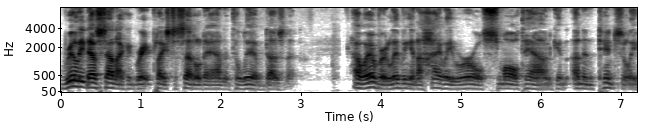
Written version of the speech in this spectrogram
Really does sound like a great place to settle down and to live, doesn't it? However, living in a highly rural small town can unintentionally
